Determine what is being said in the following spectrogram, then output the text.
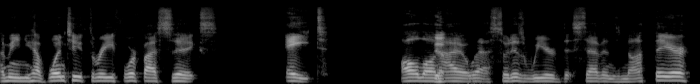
I mean, you have one, two, three, four, five, six, eight, all on Yep. iOS. So it is weird that seven's not there.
